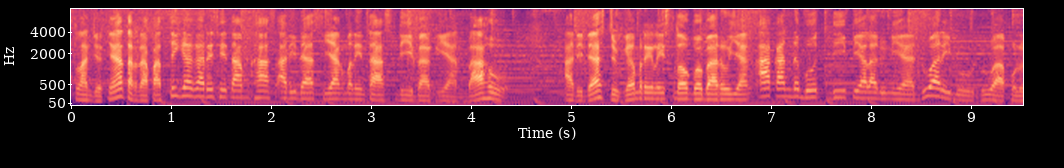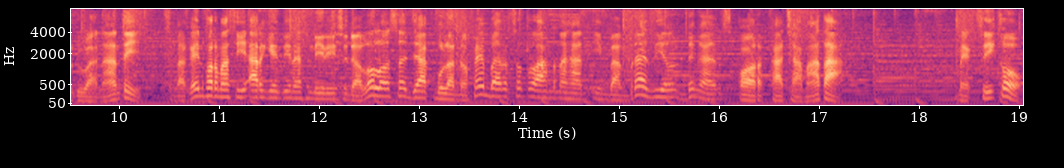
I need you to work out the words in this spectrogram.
Selanjutnya terdapat tiga garis hitam khas Adidas yang melintas di bagian bahu. Adidas juga merilis logo baru yang akan debut di Piala Dunia 2022 nanti. Sebagai informasi, Argentina sendiri sudah lolos sejak bulan November setelah menahan imbang Brazil dengan skor kacamata. Meksiko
